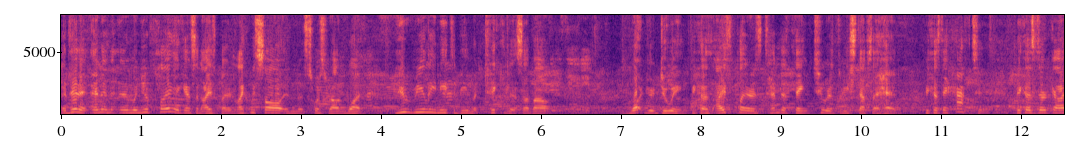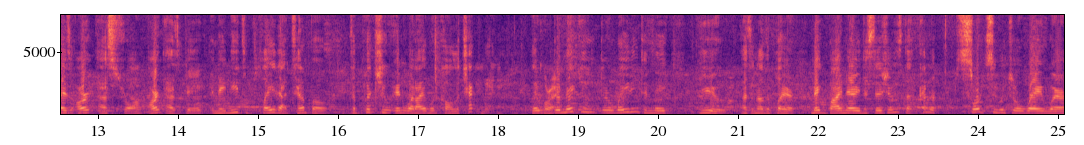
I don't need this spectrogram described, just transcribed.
It didn't. And, and, and when you're playing against an ice player, like we saw in the Swiss round one, you really need to be meticulous about what you're doing because ice players tend to think two or three steps ahead because they have to because their guys aren't as strong, aren't as big, and they need to play that tempo to put you in what I would call a checkmate. They're, they're making, they're waiting to make you as another player make binary decisions that kind of sorts you into a way where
